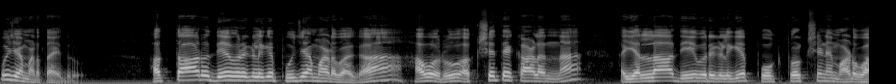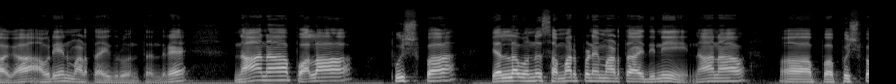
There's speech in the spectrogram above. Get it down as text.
ಪೂಜೆ ಮಾಡ್ತಾಯಿದ್ರು ಹತ್ತಾರು ದೇವರುಗಳಿಗೆ ಪೂಜೆ ಮಾಡುವಾಗ ಅವರು ಅಕ್ಷತೆ ಕಾಳನ್ನು ಎಲ್ಲ ದೇವರುಗಳಿಗೆ ಪೋ, ಪ್ರೋಕ್ಷಣೆ ಮಾಡುವಾಗ ಅವ್ರೇನು ಮಾಡ್ತಾಯಿದ್ರು ಅಂತಂದರೆ, ನಾನಾ ಫಲ, ಪುಷ್ಪ ಎಲ್ಲವನ್ನು ಸಮರ್ಪಣೆ ಮಾಡ್ತಾ ಇದ್ದೀನಿ, ನಾನಾ ಪ, ಪುಷ್ಪ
